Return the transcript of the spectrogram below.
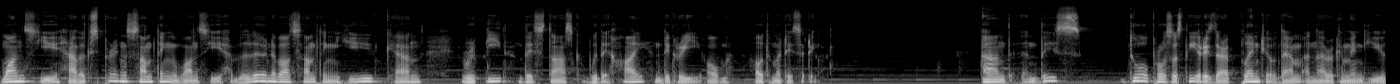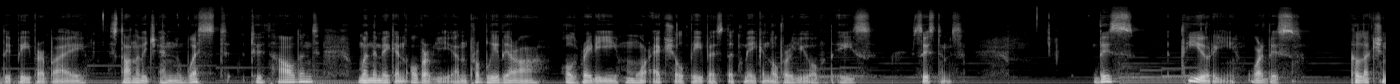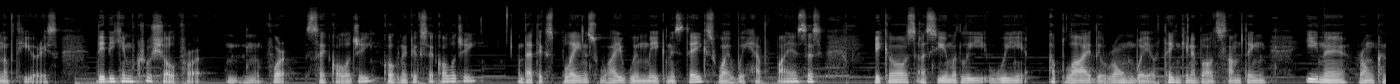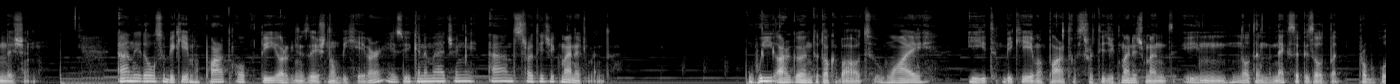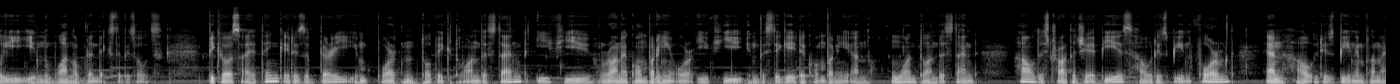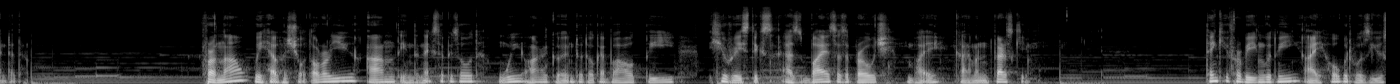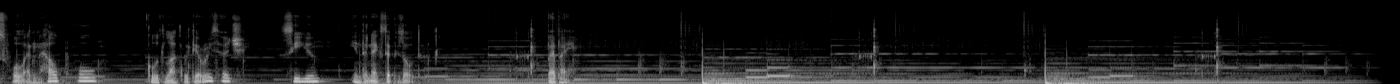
Once you have experienced something, once you have learned about something, you can repeat this task with a high degree of automaticity. And this dual process theories, there are plenty of them, and I recommend you the paper by Stanovich and West 2000 when they make an overview, and probably there are already more actual papers that make an overview of these systems. This theory, or this collection of theories, they became crucial for, mm, for psychology, cognitive psychology. That explains why we make mistakes, why we have biases, because assumedly we apply the wrong way of thinking about something in a wrong condition. And it also became a part of the organizational behavior, as you can imagine, and strategic management, we are going to talk about why it became a part of strategic management in not in the next episode but probably in one of the next episodes. Because i think it is a very important topic to understand if you run a company or if you investigate a company and want to understand how the strategy appears how it is being formed and how it is being implemented for now, we have a short overview, and in the next episode, we are going to talk about the heuristics as biases approach by and Tversky. Thank you for being with me. I hope it was useful and helpful. Good luck with your research. See you in the next episode. Bye bye.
